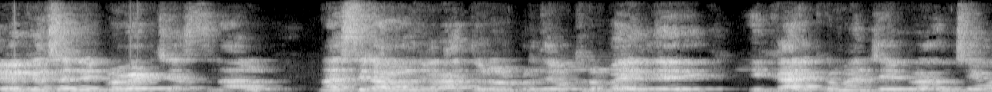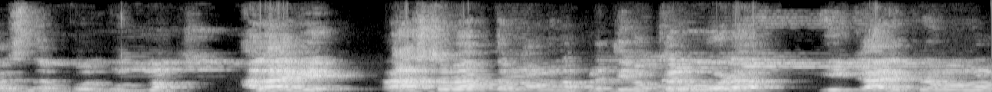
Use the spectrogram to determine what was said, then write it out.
వెహికల్స్ అన్ని ప్రొవైడ్ చేస్తున్నారు. నసీర్ అహ్మద్ గారి ఆధ్వర్యంలో ప్రతి ఒక్కరు బయలుదేరి ఈ కార్యక్రమాన్ని జయప్రదం చేయవలసిందిగా కోరుకుంటున్నాం. అలాగే రాష్ట్ర వ్యాప్తంగా ఉన్న ప్రతి ఒక్కరు కూడా ఈ కార్యక్రమంలో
